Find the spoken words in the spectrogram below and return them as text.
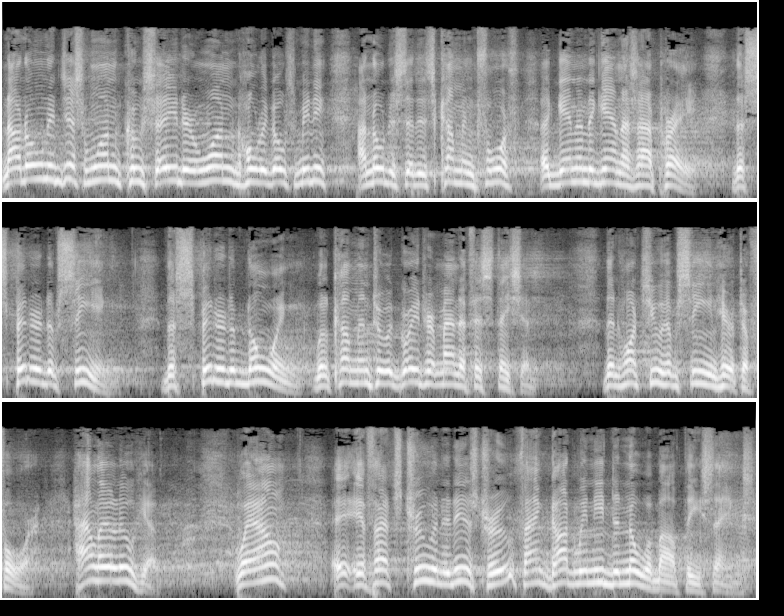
not only just one crusade or one Holy Ghost meeting, I notice that it's coming forth again and again as I pray. The spirit of seeing, the spirit of knowing will come into a greater manifestation than what you have seen heretofore. Hallelujah. Well, if that's true and it is true, thank God we need to know about these things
